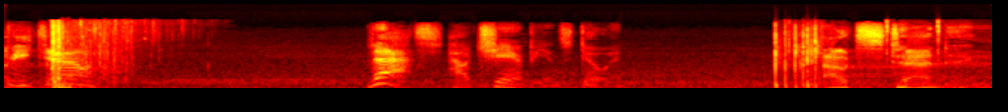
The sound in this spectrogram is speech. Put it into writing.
Beatdown? That's how champions do it. Outstanding!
